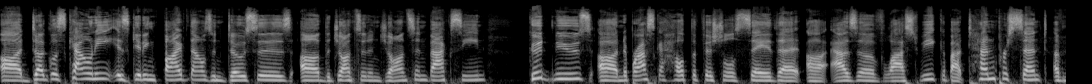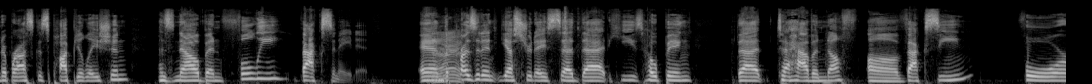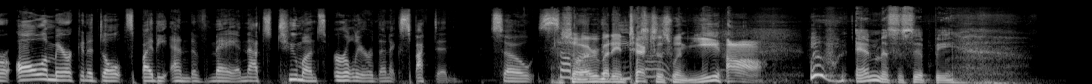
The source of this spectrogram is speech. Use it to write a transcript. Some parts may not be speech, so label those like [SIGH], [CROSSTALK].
Uh, Douglas County is getting 5,000 doses of the Johnson and Johnson vaccine. Good news: uh, Nebraska health officials say that uh, as of last week, about 10% of Nebraska's population has now been fully vaccinated. And the president yesterday said that he's hoping that to have enough uh, vaccine for all American adults by the end of May, and that's two months earlier than expected. So, So everybody in Texas fun. went, yeehaw. and Mississippi.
